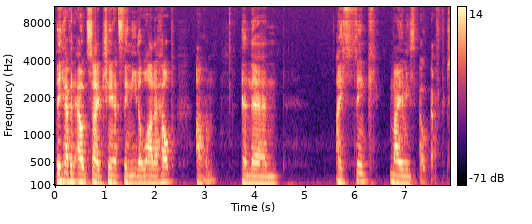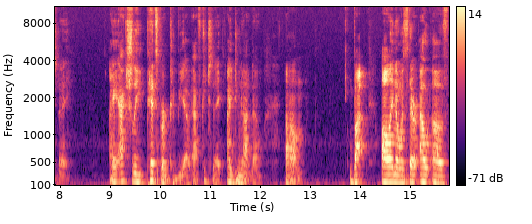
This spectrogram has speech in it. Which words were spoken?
They have an outside chance. They need a lot of help. Um, and then I think Miami's out after today. I actually, Pittsburgh could be out after today. I do not know. Um, but all I know is they're out of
